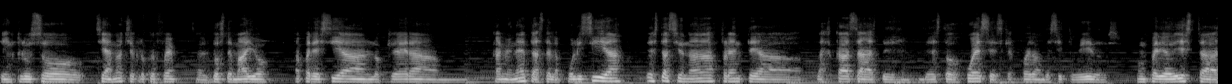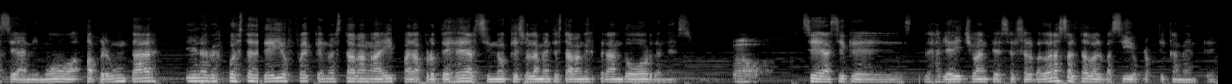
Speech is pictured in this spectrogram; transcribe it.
Incluso, sí, anoche creo que fue, el 2 de mayo, aparecían lo que eran camionetas de la policía estacionadas frente a las casas de, de estos jueces que fueron destituidos. Un periodista se animó a preguntar y la respuesta de ellos fue que no estaban ahí para proteger, sino que solamente estaban esperando órdenes. Wow. Sí, así que les había dicho antes, El Salvador ha saltado al vacío prácticamente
